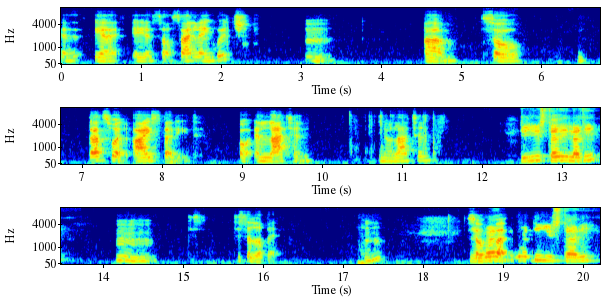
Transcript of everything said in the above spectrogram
Uh, yeah, ASL Sign Language. Mm. Um, so that's what I studied. Oh, and Latin. You know Latin? Do you study Latin? Hmm. Just, just a little bit. hmm So what, but what do you study?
